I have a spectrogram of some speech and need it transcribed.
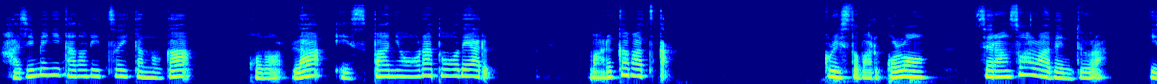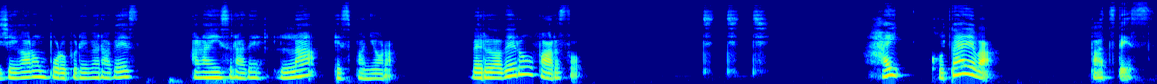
初めにたどり着いたのが、このラ・エスパニョーラ島である。丸か×か。Cristóbal Colón se lanzó a la aventura y llegaron por primera vez a la isla de La Española. ¿Verdadero o falso? ちちち。はい、答えは、×です。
